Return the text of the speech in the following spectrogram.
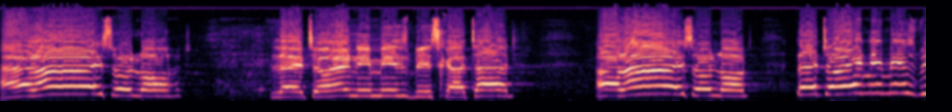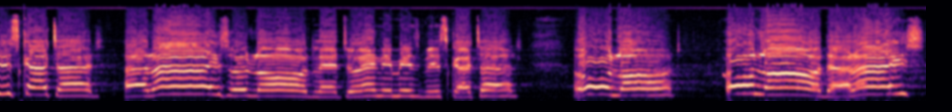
Arise, O Lord, let your enemies be scattered. Arise, O Lord, let your enemies be scattered. Arise, O Lord, let your enemies be scattered. O Lord, O Lord, arise.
